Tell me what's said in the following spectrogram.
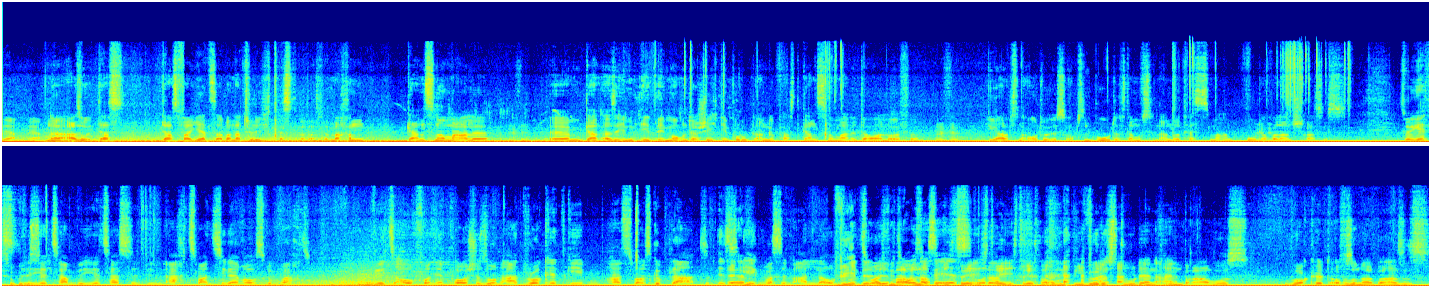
ja, ja. Ne? Also das, das war jetzt, aber natürlich testen wir das. Wir machen ganz normale, ähm, ganz, also im- immer unterschiedlich dem Produkt angepasst, ganz normale Dauerläufe. Egal, ob es ein Auto ist, ob es ein Boot ist, da musst du dann andere Tests machen. Boot auf der Landstraße ist. So, jetzt, so jetzt, haben wir, jetzt hast du den 820er rausgebracht. Wird es auch von dem Porsche so eine Art Rocket geben? Hast du was geplant? Ist Ähm, irgendwas im Anlauf? Wie, äh, mal 1000 anders, ich PS drehe ich oder? dreh, ich dreh es mal um. Wie würdest du denn einen Bravos Rocket auf so einer Basis,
